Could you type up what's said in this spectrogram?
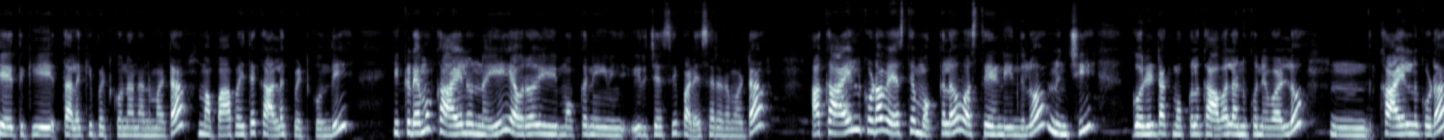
చేతికి తలకి పెట్టుకున్నాను అనమాట మా పాప అయితే కాళ్ళకి పెట్టుకుంది. ఇక్కడేమో కాయలు ఉన్నాయి. ఎవరో ఈ మొక్కని ఇరిచేసి పడేశారనమాట ఆ కాయలు కూడా వేస్తే మొక్కలు వస్తాయండి ఇందులో నుంచి. గోరింటాకు మొక్కలు కావాలనుకునేవాళ్ళు వాళ్ళు కాయలను కూడా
